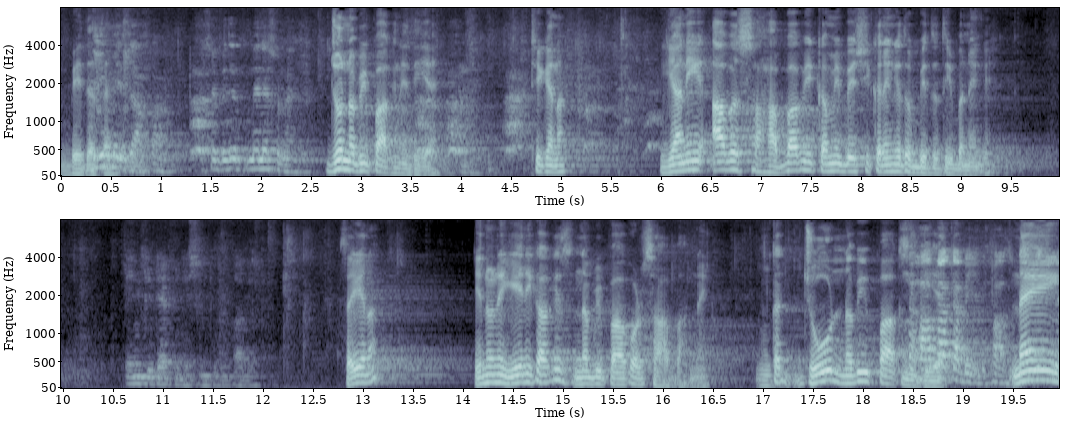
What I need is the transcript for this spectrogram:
बेदत है। इजाफा उससे बिदत मैंने सुना है। जो नबी पाक ने दिया है। ठीक है ना? यानी अब सहाबा भी कमी बेशी करेंगे तो बेदती बनेंगे। इनकी डेफिनेशन सही है ना? इन्होंने ये नहीं कहा कि नबी पाक और साहबा ने उनका जो नबी पाक ने सहाबा का भी नहीं।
